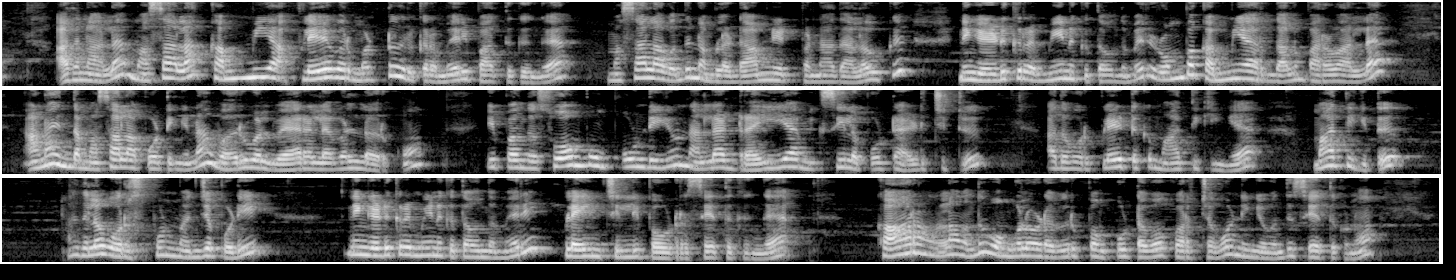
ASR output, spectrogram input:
அதனால் மசாலா கம்மியாக ஃப்ளேவர் மட்டும் இருக்கிற மாரி பார்த்துக்குங்க மசாலா வந்து நம்மளை டாமினேட் பண்ணாத அளவுக்கு நீங்கள் எடுக்கிற மீனுக்கு தகுந்த மாதிரி ரொம்ப கம்மியாக இருந்தாலும் பரவாயில்ல. ஆனால் இந்த மசாலா போட்டிங்கன்னா வறுவல் வேறு லெவலில் இருக்கும். இப்போ அந்த சோம்பும் பூண்டியும் நல்லா ட்ரையாக மிக்சியில் போட்டு அடிச்சுட்டு அதை ஒரு பிளேட்டுக்கு மாற்றிக்கிங்க மாற்றிக்கிட்டு அதில் ஒரு ஸ்பூன் மஞ்சள் பொடி நீங்கள் எடுக்கிற மீனுக்கு தகுந்த மாரி பிளெயின் சில்லி பவுடர் சேர்த்துக்குங்க. காரம்லாம் வந்து உங்களோட விருப்பம் கூட்டவோ குறைச்சவோ நீங்கள் வந்து சேர்த்துக்கணும்.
